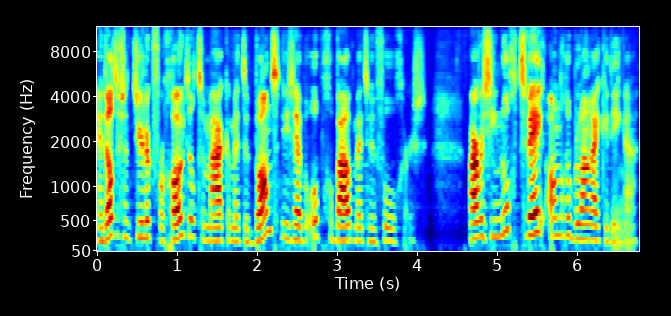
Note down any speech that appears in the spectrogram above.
En dat heeft natuurlijk voor groot deel te maken met de band die ze hebben opgebouwd met hun volgers. Maar we zien nog twee andere belangrijke dingen.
